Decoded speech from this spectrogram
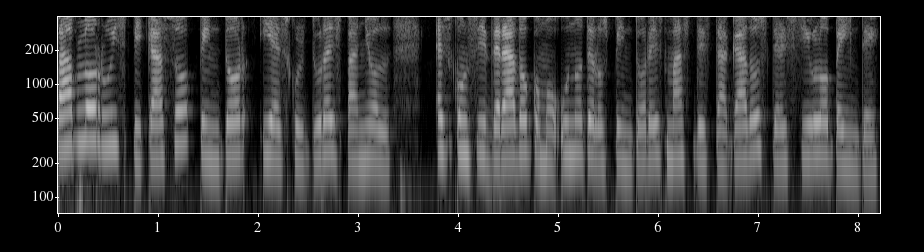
Pablo Ruiz Picasso, pintor y escultura español, es considerado como uno de los pintores más destacados del siglo XX.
